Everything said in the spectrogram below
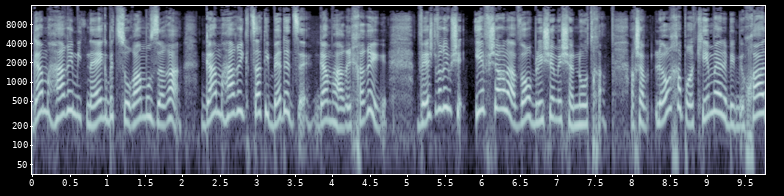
גם הארי מתנהג בצורה מוזרה. גם הארי קצת איבד את זה. גם הארי חריג. ויש דברים שאי אפשר לעבור בלי שהם ישנו אותך. עכשיו, לאורך הפרקים האלה במיוחד,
